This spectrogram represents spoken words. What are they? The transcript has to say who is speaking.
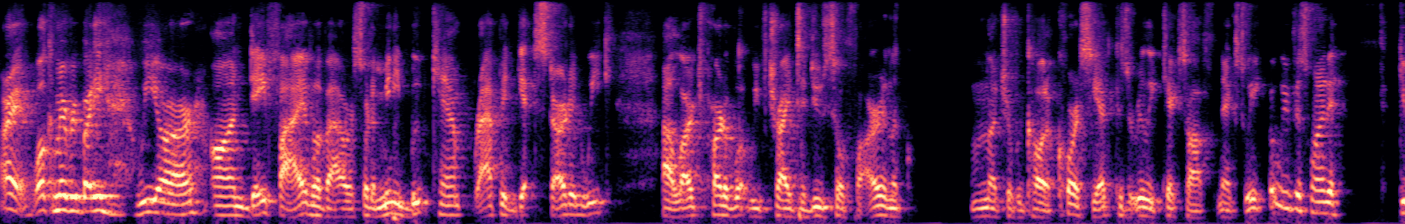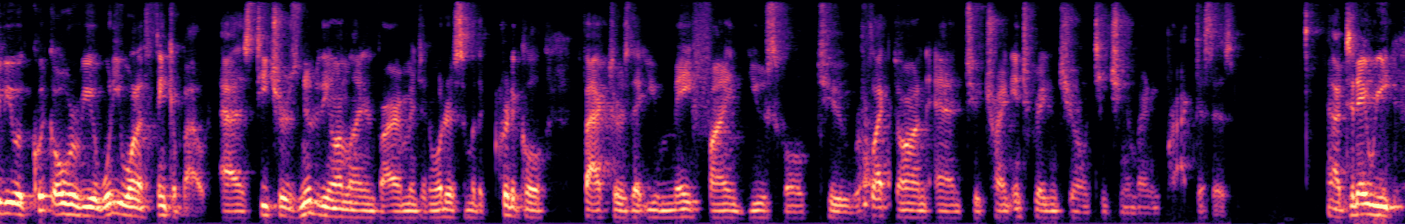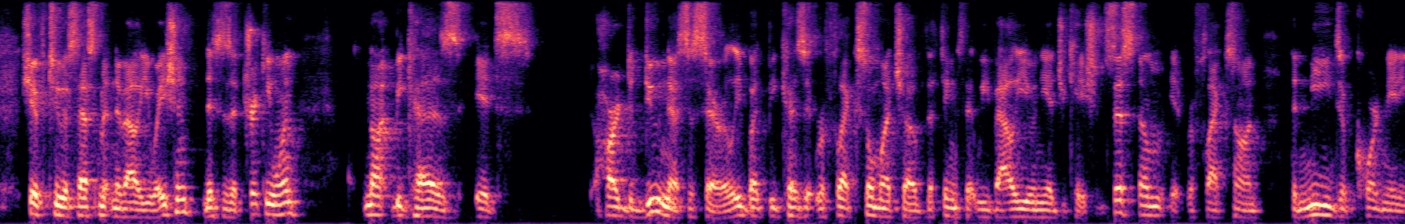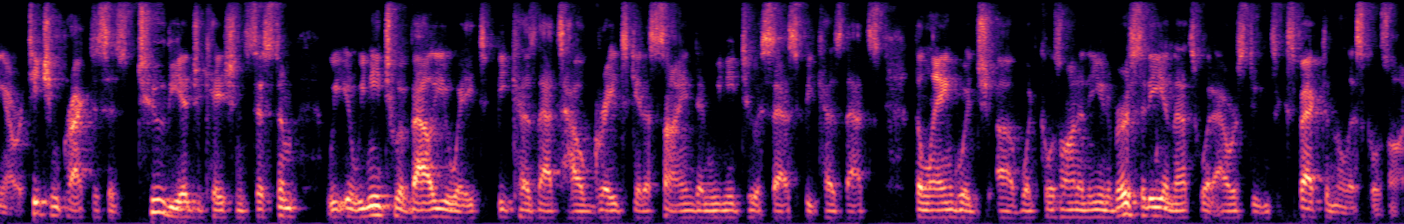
Speaker 1: All right, welcome everybody. We are on day five of our sort of mini boot camp rapid get started week. A large part of what we've tried to do so far, and I'm not sure if we call it a course yet because it really kicks off next week, but we just wanted to give you a quick overview of what do you want to think about as teachers new to the online environment and what are some of the critical factors that you may find useful to reflect on and to try and integrate into your own teaching and learning practices. Uh, today we shift to assessment and evaluation. This is a tricky one, not because it's hard to do necessarily, but because it reflects so much of the things that we value in the education system. It reflects on the needs of coordinating our teaching practices to the education system we, you know, we need to evaluate because that's how grades get assigned and we need to assess because that's the language of what goes on in the university and that's what our students expect and the list goes on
